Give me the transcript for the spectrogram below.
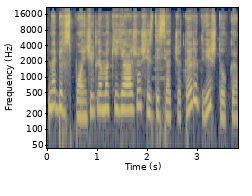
Набір спонжів для макіяжу 64 2 штуки.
